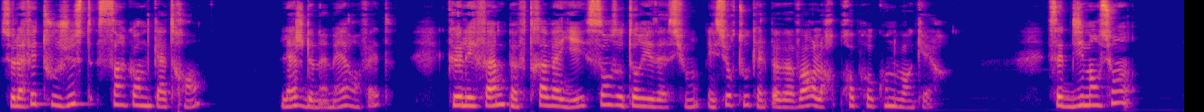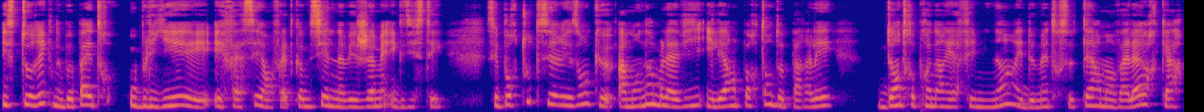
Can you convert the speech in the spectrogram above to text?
Cela fait tout juste 54 ans, l'âge de ma mère en fait, que les femmes peuvent travailler sans autorisation et surtout qu'elles peuvent avoir leur propre compte bancaire. Cette dimension historique ne peut pas être oubliée et effacée en fait, comme si elle n'avait jamais existé. C'est pour toutes ces raisons que, à mon humble avis, il est important de parler d'entrepreneuriat féminin et de mettre ce terme en valeur car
